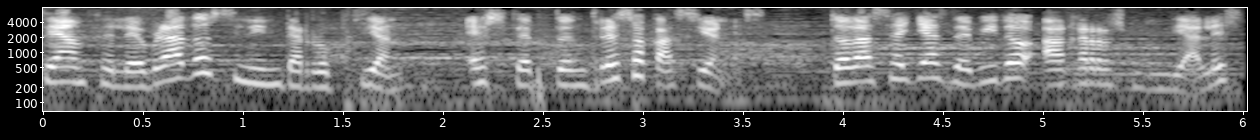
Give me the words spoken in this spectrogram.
se han celebrado sin interrupción, excepto en tres ocasiones, todas ellas debido a guerras mundiales.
